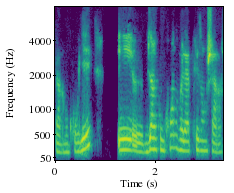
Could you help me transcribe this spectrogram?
par un courrier, et bien comprendre la prise en charge.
